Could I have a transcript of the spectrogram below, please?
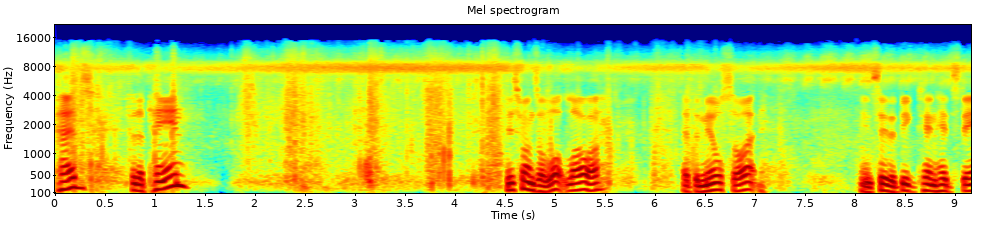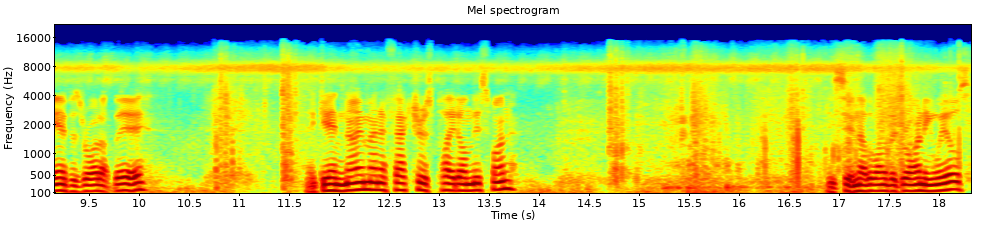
pads for the pan. This one's a lot lower at the mill site. You can see the big 10 head stampers right up there. Again, no manufacturer's plate on this one. You see another one of the grinding wheels.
